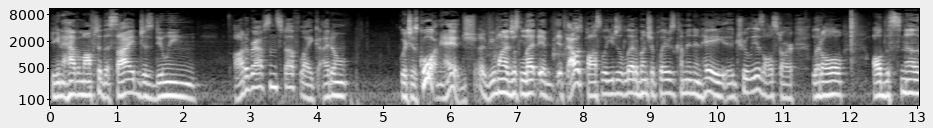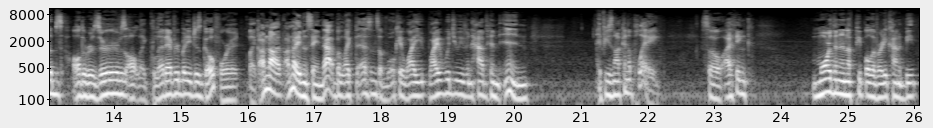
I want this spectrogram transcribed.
you're gonna have him off to the side just doing autographs and stuff? Like I don't. Which is cool. I mean, hey, if you want to just let if if that was possible, you just let a bunch of players come in and hey, it truly is all star. Let all all the snubs, all the reserves, all like let everybody just go for it. Like I'm not I'm not even saying that, but like the essence of okay, why why would you even have him in if he's not going to play? So I think more than enough people have already kind of beat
